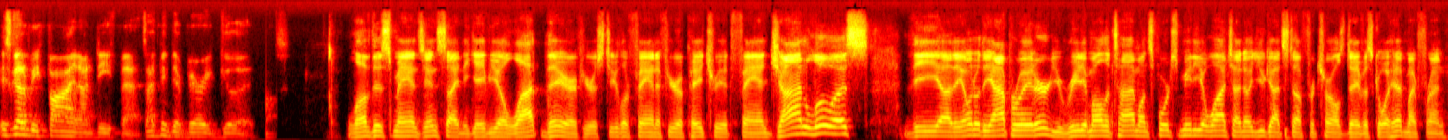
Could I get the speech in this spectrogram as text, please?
is going to be fine on defense. I think they're very good. Love this man's insight. And he gave you a lot there. If you're a Steeler fan, if you're a Patriot fan, John Lewis, the uh, the owner, the operator. You read him all the time on Sports Media Watch. I know you got stuff for Charles Davis. Go ahead, my friend.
